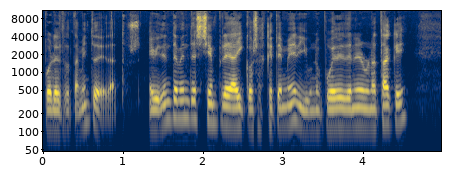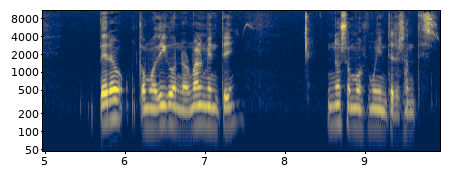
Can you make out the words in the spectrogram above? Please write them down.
por el tratamiento de datos. Evidentemente siempre hay cosas que temer y uno puede tener un ataque, pero como digo, normalmente no somos muy interesantes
